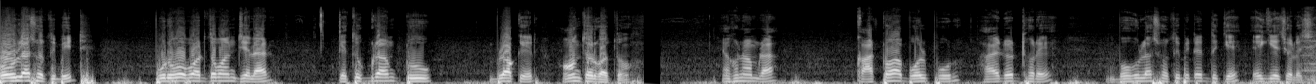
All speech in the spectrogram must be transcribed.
বহুলা সতীপীঠ পূর্ব বর্ধমান জেলার কেতুগ্রাম টু ব্লকের অন্তর্গত। এখন আমরা কাটোয়া বোলপুর হাইরোড ধরে বহুলা সতীপীঠের দিকে এগিয়ে চলেছি।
